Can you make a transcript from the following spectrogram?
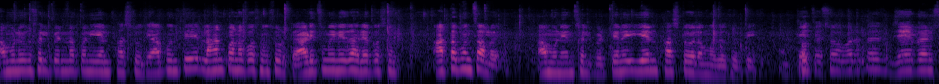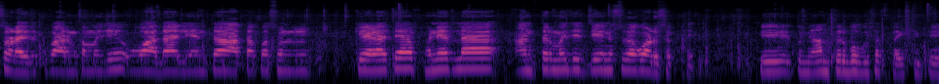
अमोनियम सल्फेटनं पण येन फास्ट होते. आपण ते लहानपणापासून सोडतोय. अडीच महिने झाल्यापासून आता पण चालू आहे अमोनियम सल्फेट त्याने येन फास्ट व्हायला मदत होते. त्याच्यासोबतच जैवन सोडायचं कारण का? म्हणजे वादा आल्यानंतर आतापासून केळाच्या फण्यातला अंतर म्हणजे जेन सुद्धा वाढू शकते. हे तुम्ही अंतर बघू शकताय की ते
